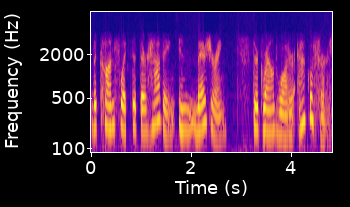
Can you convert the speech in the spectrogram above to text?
the conflict that they're having in measuring their groundwater aquifers.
